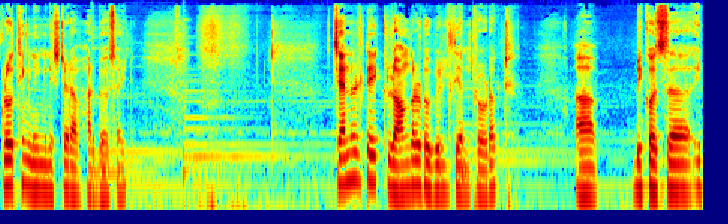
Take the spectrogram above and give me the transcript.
clothing link instead of her website. Channel take longer to build than product uh, because uh, it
